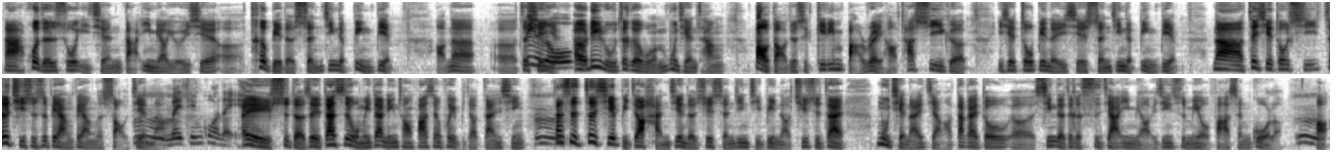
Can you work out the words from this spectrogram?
那或者是说以前打疫苗有一些呃特别的神经的病变。好，那呃这些也呃，例如这个我们目前常报道就是吉林巴瑞哈，它是一个一些周边的一些神经的病变。那这些东西，这其实是非常非常的少见的，嗯，没听过嘞。哎，是的，所以但是我们一旦临床发生，会比较担心。嗯，但是这些比较罕见的一些神经疾病呢，其实在目前来讲啊，大概都呃新的这个四价疫苗已经是没有发生过了。嗯，好，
